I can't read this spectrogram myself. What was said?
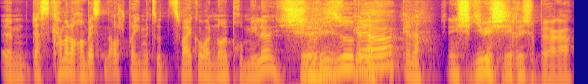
ähm, das kann man auch am besten aussprechen mit so 2,9 Promille. Genau, genau. Ich liebe Chorizo-Burger.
